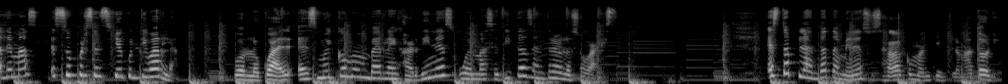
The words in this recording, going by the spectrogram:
Además, es súper sencillo cultivarla, por lo cual es muy común verla en jardines o en macetitas dentro de los hogares. Esta planta también es usada como antiinflamatorio,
